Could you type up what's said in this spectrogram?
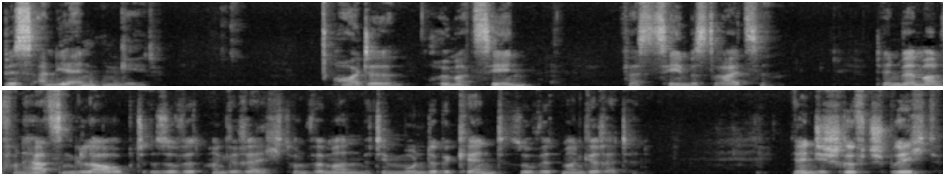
bis an die Enden geht. Heute Römer 10, Vers 10 bis 13. Denn wenn man von Herzen glaubt, so wird man gerecht, und wenn man mit dem Munde bekennt, so wird man gerettet. Denn die Schrift spricht,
